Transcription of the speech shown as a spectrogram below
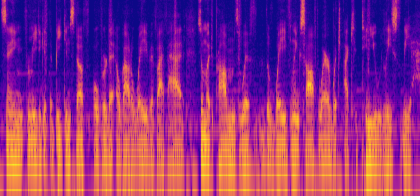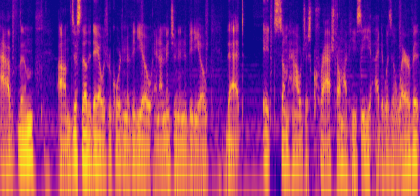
saying for me to get the BEACN stuff over to Elgato Wave if I've had so much problems with the Wavelink software which I continuously have them. Um, just the other day I was recording a video and I mentioned in the video that it somehow just crashed on my PC. I wasn't aware of it.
